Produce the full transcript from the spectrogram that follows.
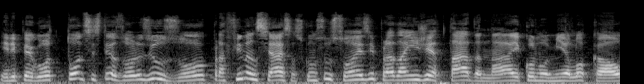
Ele pegou todos esses tesouros e usou para financiar essas construções e para dar injetada na economia local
